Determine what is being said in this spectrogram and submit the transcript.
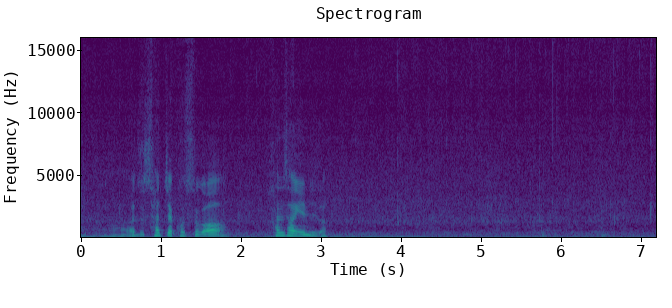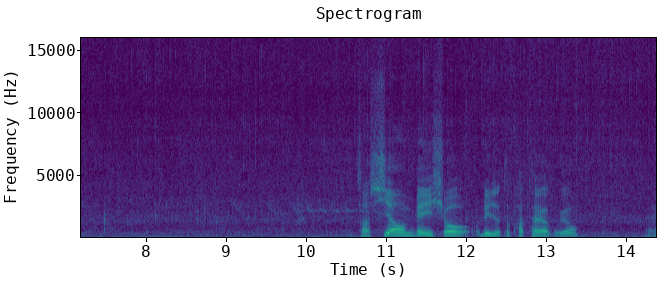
아, 아주 산책 코스가 한상입니다. 자, 시암베이쇼 리조트 파타야고요. 에,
